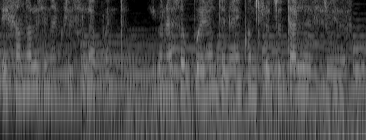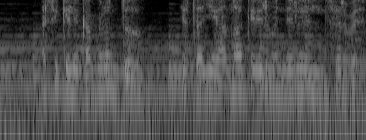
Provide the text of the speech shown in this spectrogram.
dejándolos sin acceso a la cuenta, y con eso pudieron tener el control total del servidor. Así que le cambiaron todo, y hasta llegando a querer venderle el server.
